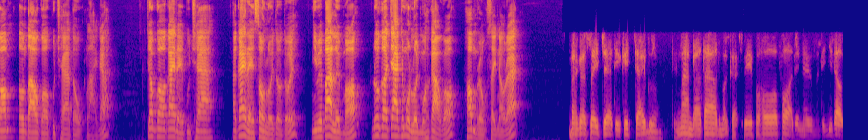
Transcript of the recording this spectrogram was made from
កំតូនតោក៏ពុឆាតោក្លាយណា ចាប់ក៏កែដែរពុឆាអាកែដែរសោះលុយតោទៅញីមេប៉ាលើមកដូចក៏ចាចមុតលុយមួកៅក៏ហំរងសៃណៅរ៉ាមកក៏សៃចាទីគេចៃបុ thì man ra ta thì mà cái về bỏ ho phò thì nơi mà thì như tao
